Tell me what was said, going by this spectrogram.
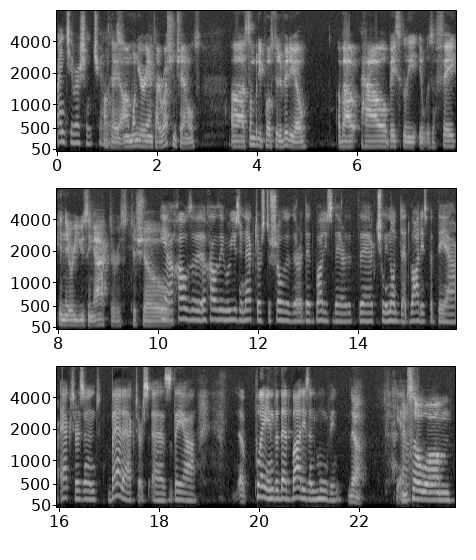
anti-Russian channels. Okay, on one of your anti-Russian channels, uh, somebody posted a video about how basically it was a fake and they were using actors to show. Yeah, how the how they were using actors to show that there are dead bodies there, that they're actually not dead bodies, but they are actors and bad actors as they are uh, playing the dead bodies and moving. Yeah. Yeah. And so, um,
